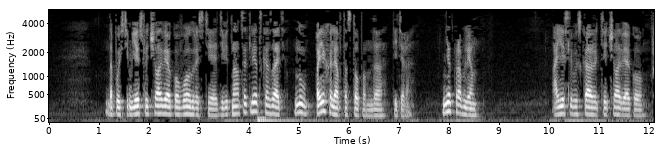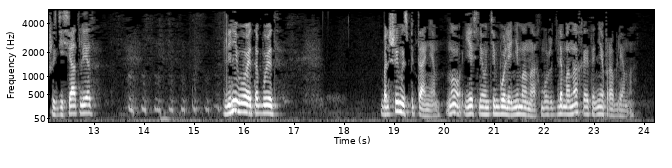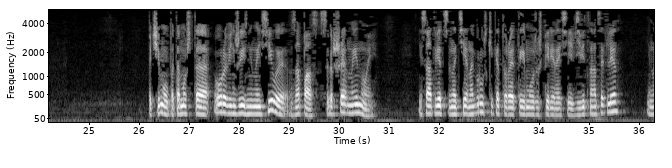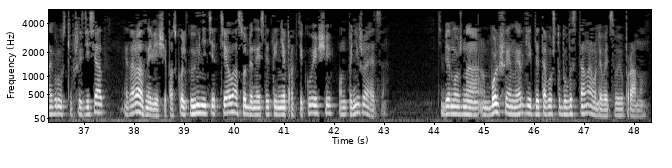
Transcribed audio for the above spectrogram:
Допустим, если человеку в возрасте 19 лет сказать, ну, поехали автостопом до Питера, нет проблем. А если вы скажете человеку в 60 лет, для него это будет большим испытанием. Но если он тем более не монах, может для монаха это не проблема. Почему? Потому что уровень жизненной силы, запас совершенно иной. И, соответственно, те нагрузки, которые ты можешь переносить в 19 лет, и нагрузки в 60, это разные вещи, поскольку иммунитет тела, особенно если ты не практикующий, он понижается. Тебе нужно больше энергии для того, чтобы восстанавливать свою прану.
